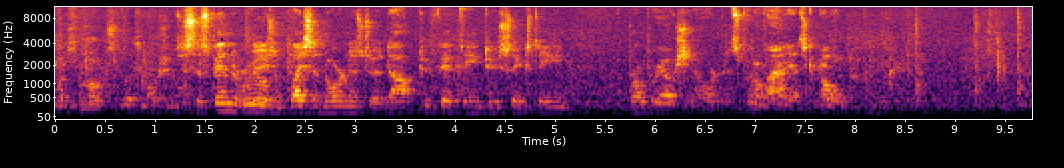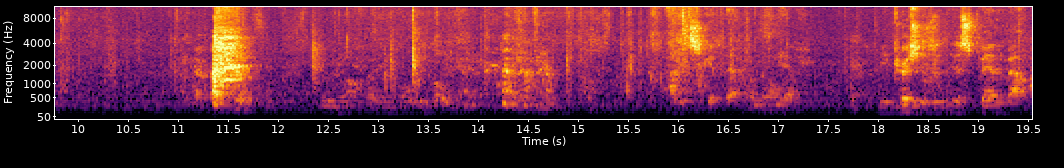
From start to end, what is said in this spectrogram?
What's the motion? To suspend the rules and place an ordinance to adopt 215, 216 appropriation ordinance for the finance committee. I just that one, yeah. Tricia's has spent about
